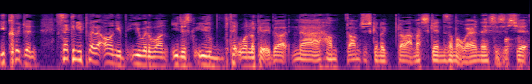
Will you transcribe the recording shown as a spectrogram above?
You couldn't. Second you put that on, you you would have want you just you take one look at it, and be like, nah, I'm I'm just gonna go out my skins. I'm not wearing this. This is shit.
